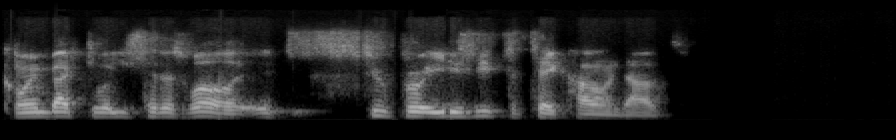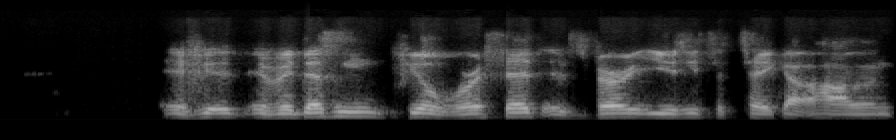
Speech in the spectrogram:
going back to what you said as well, it's super easy to take Haaland out. If it, if it doesn't feel worth it, it's very easy to take out Haaland.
